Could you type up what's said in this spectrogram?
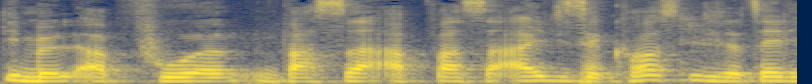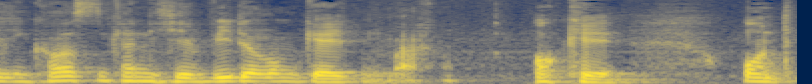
die Müllabfuhr, Wasser, Abwasser, all diese Kosten, die tatsächlichen Kosten kann ich hier wiederum geltend machen. Okay. Und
